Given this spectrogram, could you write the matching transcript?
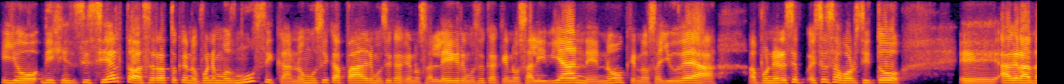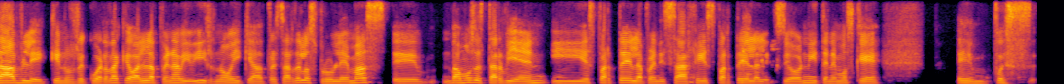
Y yo dije, sí, cierto, hace rato que no ponemos música, ¿no? Música padre, música que nos alegre, música que nos aliviane, ¿no? Que nos ayude a, a poner ese, ese saborcito eh, agradable, que nos recuerda que vale la pena vivir, ¿no? Y que a pesar de los problemas eh, vamos a estar bien y es parte del aprendizaje, es parte de la lección y tenemos que, eh, pues,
